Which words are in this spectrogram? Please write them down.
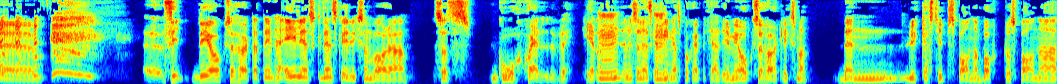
Eh, för det jag har också hört att den här Aliens, den ska ju liksom vara så att gå själv hela Mm. tiden. Så den ska Mm. finnas på skeppet hela tiden. Men jag har också hört liksom att den lyckas typ spana bort och spana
